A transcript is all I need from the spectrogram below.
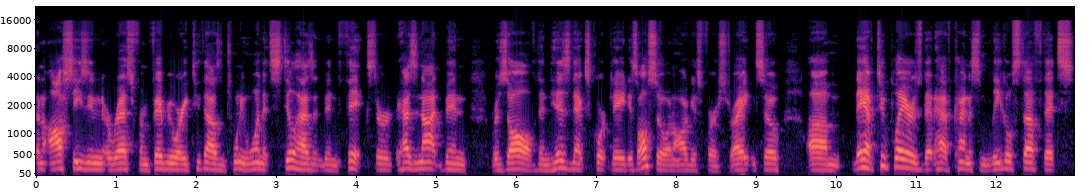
an offseason arrest from February 2021 that still hasn't been fixed or has not been resolved. And his next court date is also on August 1st, right? And so um, they have two players that have kind of some legal stuff that's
